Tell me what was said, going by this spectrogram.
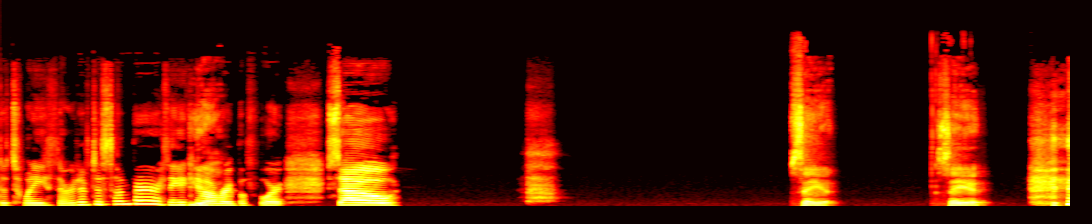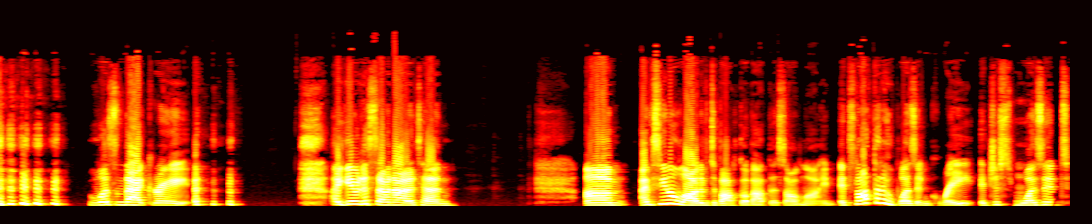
the 23rd of December. I think it came Yeah. out right before. So Say it. Say it. wasn't that great. I give it a 7 out of 10. Um, I've seen a lot of debacle about this online. It's not that it wasn't great, it just Mhm. wasn't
